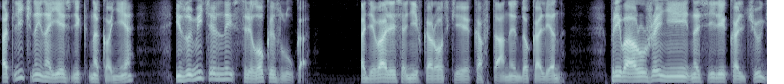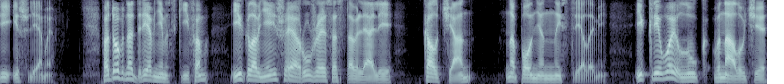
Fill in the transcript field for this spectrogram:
отличный наездник на коне, изумительный стрелок из лука. Одевались они в короткие кафтаны до колен. При вооружении носили кольчуги и шлемы. Подобно древним скифам, их главнейшее оружие составляли колчан, наполненный стрелами, и кривой лук в налуче,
